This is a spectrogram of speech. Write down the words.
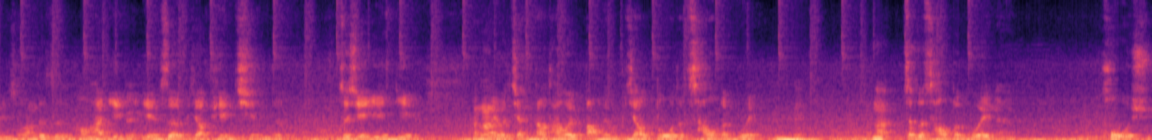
你手上这支哦，它颜颜色比较偏浅的这些烟叶，刚刚有讲到它会保留比较多的草本味。嗯那这个草本味呢，或许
